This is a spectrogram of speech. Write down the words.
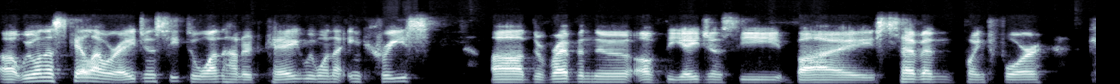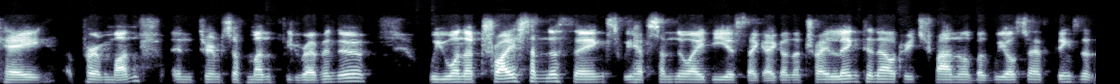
uh, we want to scale our agency to 100k. We want to increase uh, the revenue of the agency by 7.4k per month in terms of monthly revenue we want to try some new things. We have some new ideas, like I'm gonna try LinkedIn outreach funnel, but we also have things that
